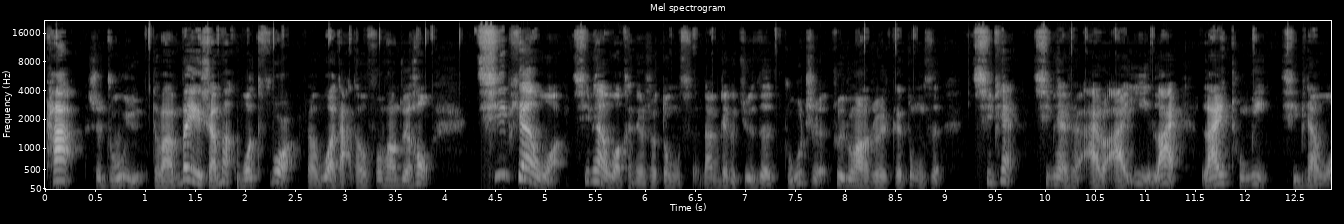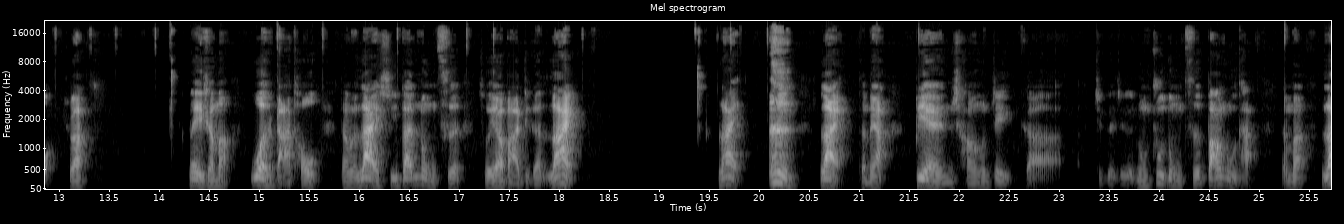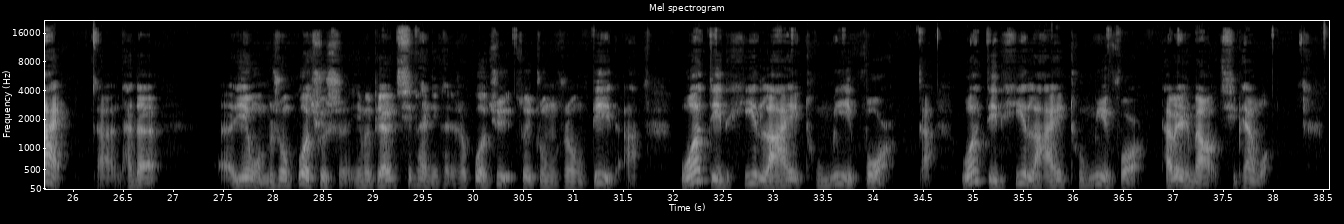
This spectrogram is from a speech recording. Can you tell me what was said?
他是主语对吧？为什么 what for 是吧？what 打头，for 放最后，欺骗我，欺骗我肯定是动词。那么这个句子主旨最重要的就是个动词欺骗，欺骗是 l i e lie lie to me 欺骗我是吧？为什么 what 打头？那么 lie 是一般动词，所以要把这个 lie lie。lie 怎么样变成这个这个这个用助动词帮助他？那么 lie 啊，它的呃，因为我们是用过去时，因为别人欺骗你肯定是过去，所以助动词用 did 啊。What did he lie to me for？啊，What did he lie to me for？他为什么要欺骗我？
